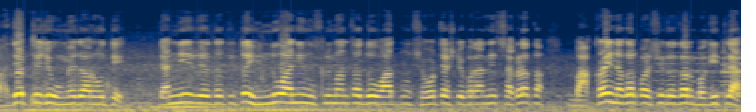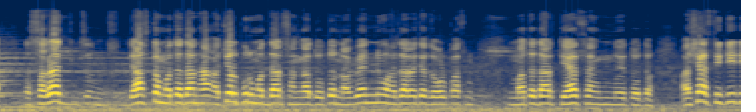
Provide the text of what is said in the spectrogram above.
भाजपचे जे उमेदवार होते त्यांनी तिथं हिंदू आणि मुस्लिमांचा जो वाद शेवटच्या स्टेपरांनी सगळ्यात बाकराई नगर परिषदेत जर बघितल्या तर सगळ्यात ज- जास्त मतदान हा अचलपूर मतदारसंघात होतं. नव्याण्णव हजाराच्या जवळपास मतदार त्या सं- येत होतं. अशा स्थितीत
